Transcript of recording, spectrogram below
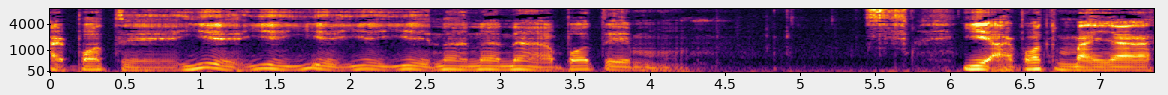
I bought a yeah, yeah, yeah, yeah, yeah. Nah, nah, nah. I bought um yeah, I bought Maya.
